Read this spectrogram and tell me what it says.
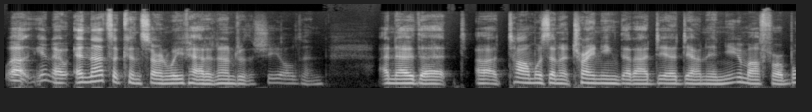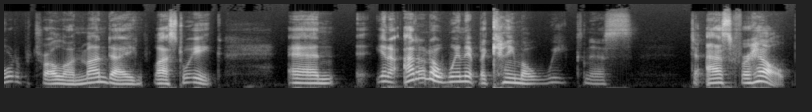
Well, you know, and that's a concern we've had it under the shield. And I know that uh, Tom was in a training that I did down in Yuma for a Border Patrol on Monday last week. And, you know, I don't know when it became a weakness to ask for help.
